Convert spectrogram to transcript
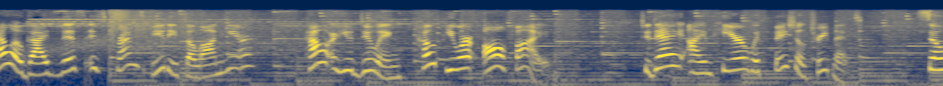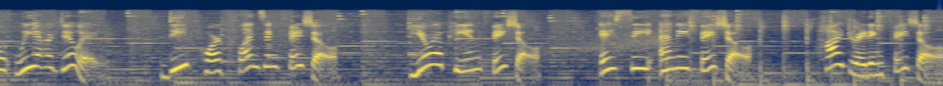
Hello guys, this is Trends Beauty Salon here. How are you doing? Hope you are all fine. Today I am here with facial treatment. So we are doing Deep Pore Cleansing Facial, European Facial, ACNE Facial, Hydrating Facial,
